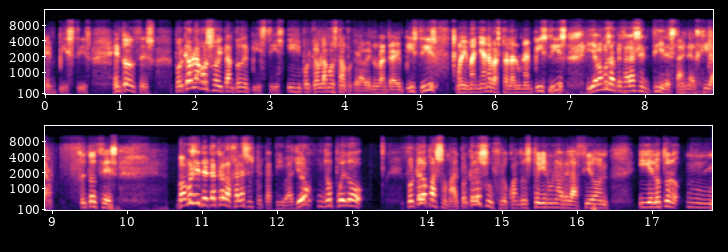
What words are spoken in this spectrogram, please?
en Piscis. Entonces, ¿por qué hablamos hoy tanto de Piscis? ¿Y por qué hablamos tanto? Porque la Venus va a entrar en Piscis, hoy mañana va a estar la Luna en Piscis, y ya vamos a empezar a sentir esta energía. Entonces, Vamos a intentar trabajar las expectativas. Yo no puedo... ¿Por qué lo paso mal? ¿Por qué lo sufro cuando estoy en una relación y el otro mm,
